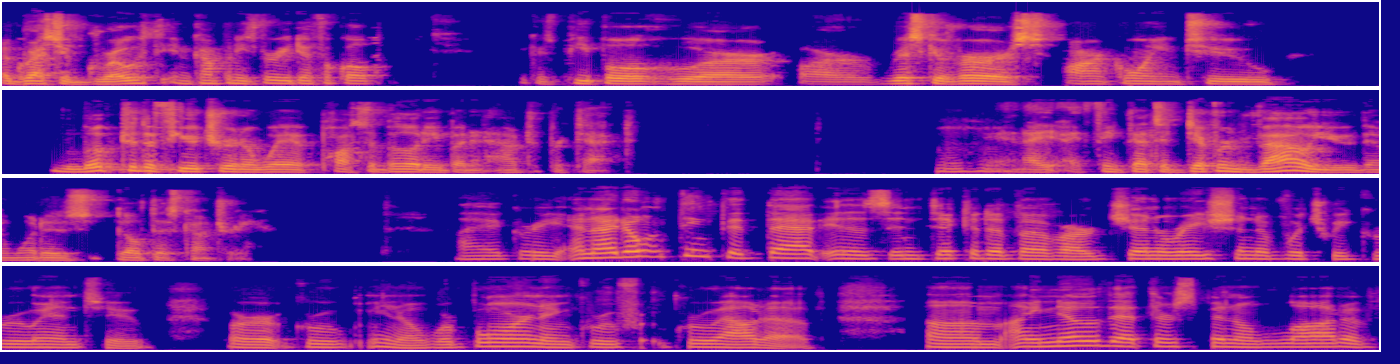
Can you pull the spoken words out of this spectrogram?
aggressive growth in companies very difficult because people who are are risk averse aren't going to look to the future in a way of possibility, but in how to protect. Mm-hmm. And I, I think that's a different value than what has built this country. I agree. And I don't think that that is indicative of our generation of which we grew into or grew, you know, were born and grew grew out of. Um, I know that there's been a lot of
